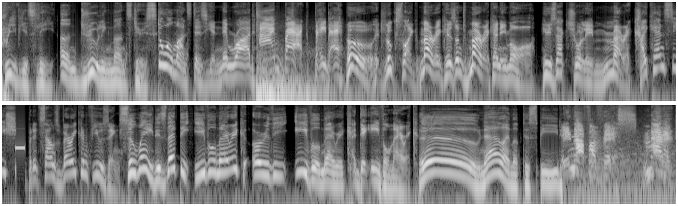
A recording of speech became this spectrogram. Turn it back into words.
Previously on Drooling Monsters. Stool monsters, you Nimrod. I'm back, baby. Oh, it looks like Marik isn't Marik anymore. He's actually Marik. I can't see shit, but it sounds very confusing. So wait, is that the evil Marik or the evil Marik? Uh, the evil Marik. Oh, now I'm up to speed. Enough of this! Marik,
